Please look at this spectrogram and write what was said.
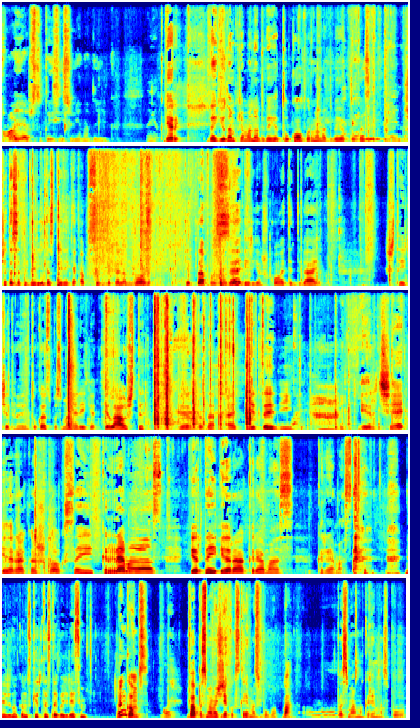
Tuoj aš sutaisysiu vieną dalyką. Gerai. Tada judam prie mano dviejetuko. Kur mano dviejetukas? Šitas atidarytas, tai reikia apsukti kalendorių. Kita pusė ir ieškoti dviejetą. Štai čia dviejetukas, pas mane reikia įlaužti ir tada atidaryti. Ir čia yra kažkoksai kremas. Ir tai yra kremas. Kremas. Nežinau, kam skirtas, tai pažiūrėsim. Rankoms. Va, pas mamą žiūrėk, koks kremas buvo. Va, pas mamą kremas buvo.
